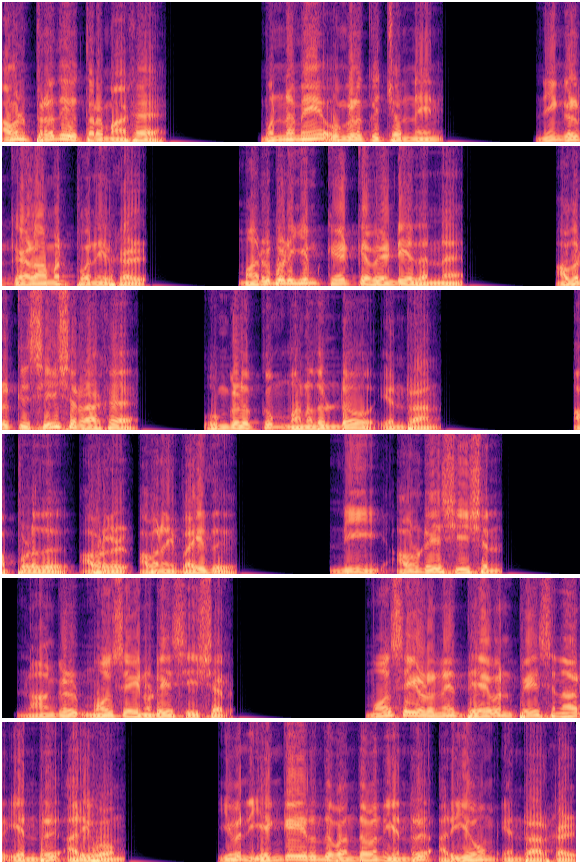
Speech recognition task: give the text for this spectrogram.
அவன் பிரதி உத்தரமாக முன்னமே உங்களுக்கு சொன்னேன் நீங்கள் கேளாமற் போனீர்கள். மறுபடியும் கேட்க வேண்டியதென்ன? அவருக்கு சீஷராக உங்களுக்கும் மனதுண்டோ? என்றான். அப்பொழுது அவர்கள் அவனை வயது நீ அவனுடைய சீஷன். நாங்கள் மோசையினுடைய சீஷர். மோசையுடனே தேவன் பேசினார் என்று அறிவோம். இவன் எங்கே இருந்து வந்தவன் என்று அறியவும் என்றார்கள்.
